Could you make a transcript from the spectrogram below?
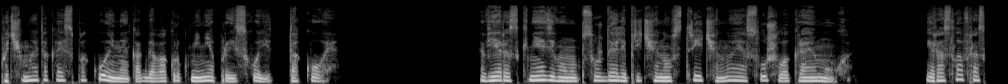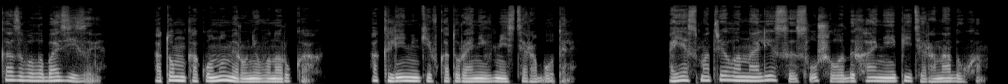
Почему я такая спокойная, когда вокруг меня происходит такое? Вера с Князевым обсуждали причину встречи, но я слушала краем уха. Ярослав рассказывал об Азизове, о том, как он умер у него на руках, о клинике, в которой они вместе работали. А я смотрела на лес и слушала дыхание Питера над ухом.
